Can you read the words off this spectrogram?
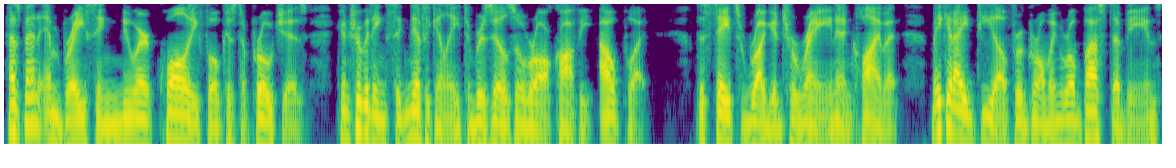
has been embracing newer quality focused approaches, contributing significantly to Brazil's overall coffee output. The state's rugged terrain and climate make it ideal for growing Robusta beans,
